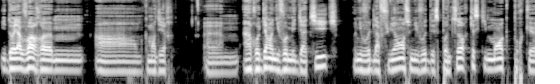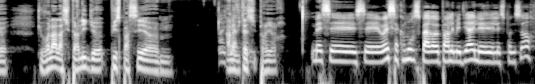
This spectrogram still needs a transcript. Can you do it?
il doit y avoir un, comment dire, un regain au niveau médiatique, au niveau de l'affluence, au niveau des sponsors Qu'est-ce qui manque pour que, que voilà, la Super League puisse passer euh, à la vitesse supérieure? Ben, c'est, c'est, ouais, ça commence par, euh, par les médias et les, les sponsors,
